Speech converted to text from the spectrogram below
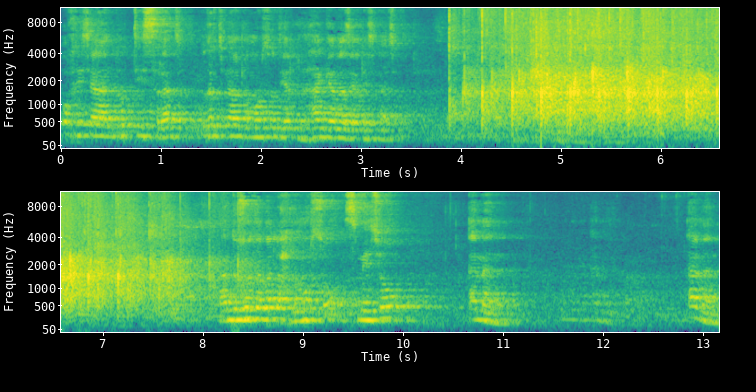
وخديتها عنده تيسرات ودرت بها هذا ال morceau ديال الهانغا مازال اللي سمعته عنده دابا واحد ال morceau سميتو أمان. أمان.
